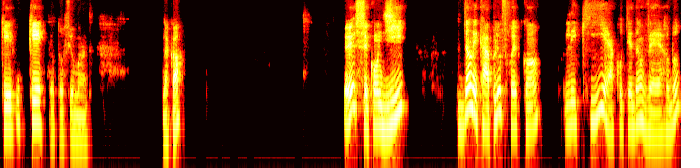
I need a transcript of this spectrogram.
que. O que eu estou filmando? D'accord? Et ce qu'on dit, dans les cas plus fréquents, les qui est à côté d'un verbe.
